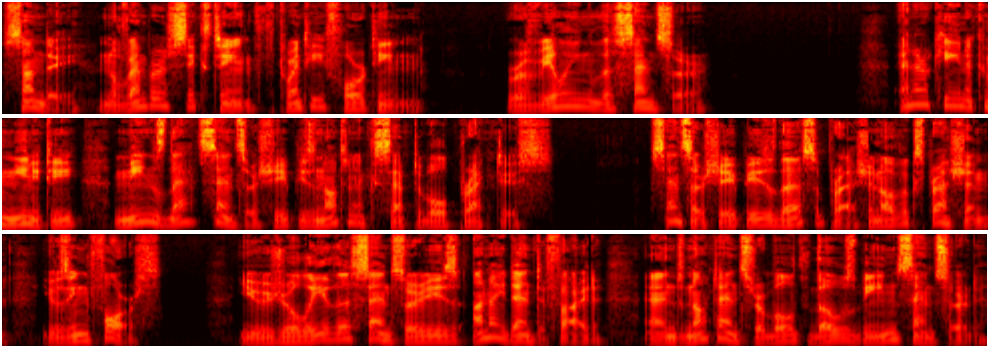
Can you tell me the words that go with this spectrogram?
Sunday, November 16th, 2014. Revealing the Censor. Anarchy in a community means that censorship is not an acceptable practice. Censorship is the suppression of expression using force. Usually the censor is unidentified and not answerable to those being censored.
